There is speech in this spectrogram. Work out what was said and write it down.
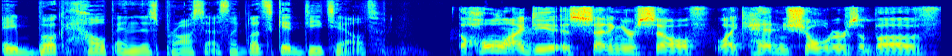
a book help in this process? Like let's get detailed. the whole idea is setting yourself like head and shoulders above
